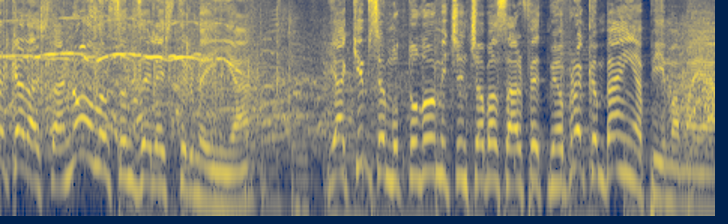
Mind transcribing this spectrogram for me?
arkadaşlar ne olursunuz eleştirmeyin ya. Ya kimse mutluluğum için çaba sarf etmiyor. Bırakın ben yapayım ama ya.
